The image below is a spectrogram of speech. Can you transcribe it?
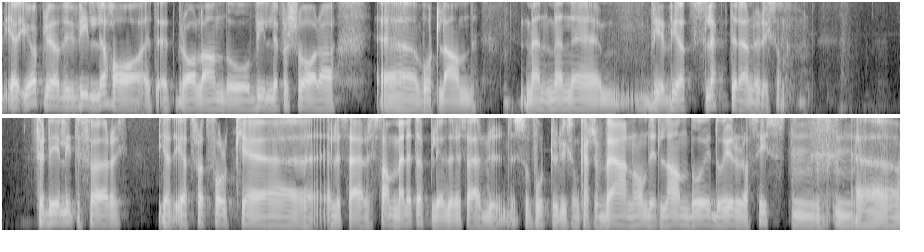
jag, upplevde att vi ville ha ett, ett bra land och ville försvara eh, vårt land. Men, men eh, vi, vi har släppt det där nu. liksom. För det är lite för... Jag, jag tror att folk, eh, eller så här, samhället upplevde det så här, så fort du liksom kanske värnar om ditt land, då, är- då är du rasist. Eh,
